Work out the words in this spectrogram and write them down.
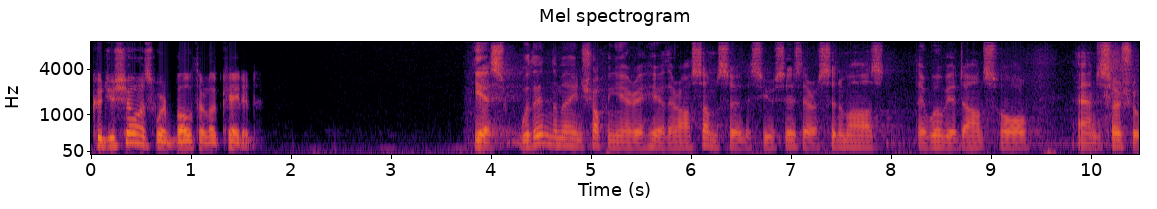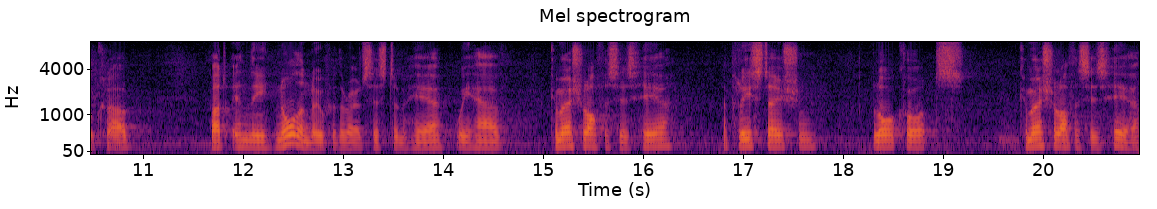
Could you show us where both are located? Yes, within the main shopping area here, there are some service uses. There are cinemas, there will be a dance hall and a social club. But in the northern loop of the road system here, we have commercial offices here, a police station, law courts, commercial offices here,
